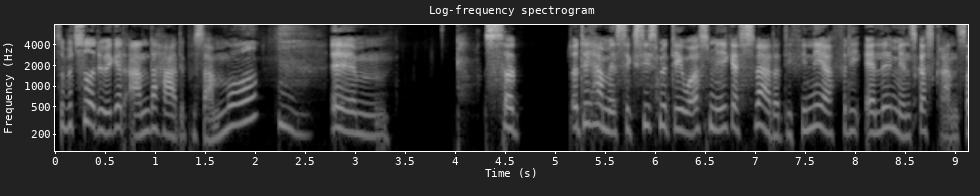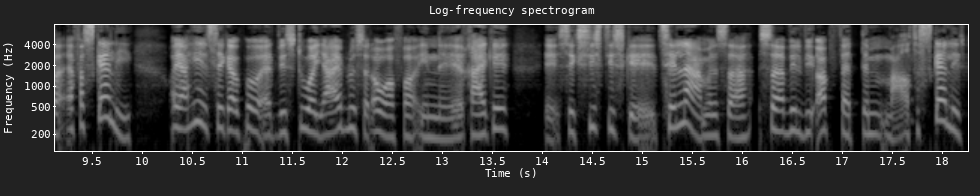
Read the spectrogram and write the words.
så betyder det jo ikke, at andre har det på samme måde. Mm. Øhm, så og det her med sexisme, det er jo også mega svært at definere, fordi alle menneskers grænser er forskellige. Og jeg er helt sikker på, at hvis du og jeg blev sat over for en øh, række øh, sexistiske øh, tilnærmelser, så vil vi opfatte dem meget forskelligt.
